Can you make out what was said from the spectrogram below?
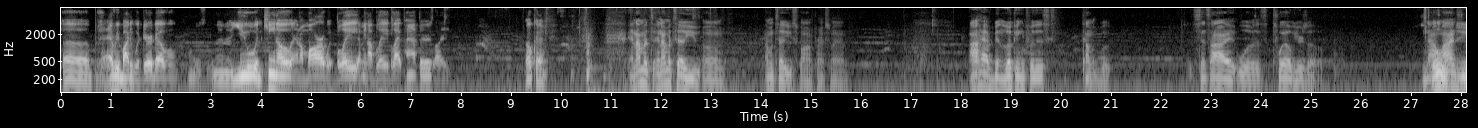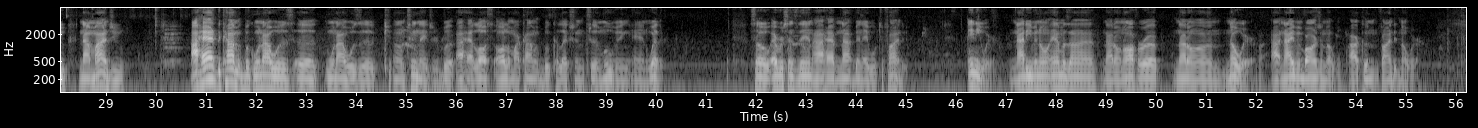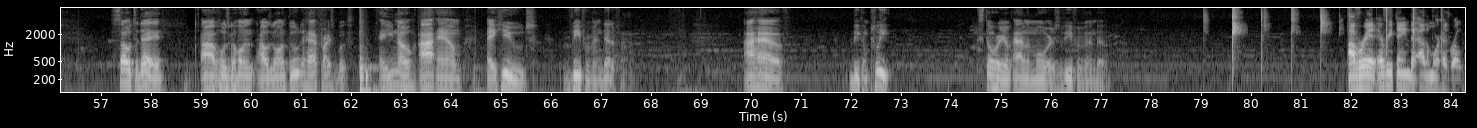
Uh, everybody with Daredevil. And you and Kino and Amar with Blade. I mean, not Blade. Black Panthers. Like, okay. And I'm gonna and I'm gonna tell you, um, I'm gonna tell you, Spawn Prince, man. I have been looking for this comic book since I was 12 years old. Now, Ooh. mind you, now mind you, I had the comic book when I was uh when I was a um, teenager, but I had lost all of my comic book collection to moving and weather. So ever since then, I have not been able to find it anywhere. Not even on Amazon, not on OfferUp, not on nowhere. I, not even Barnes and Noble. I couldn't find it nowhere. So today, I was going. I was going through the half price books, and you know, I am a huge V for Vendetta fan. I have the complete story of Alan Moore's V for Vendetta. I've read everything that Alan Moore has wrote.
